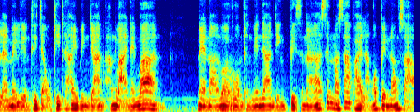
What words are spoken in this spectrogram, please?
และไม่ลืมที่จะอุทิศให้วิญญาณทั้งหลายในบ้าน แน่นอนว่ารวมถึงวิญญาณหญิงปริศนาซึ่งมาทราบภายหลังว่าเป็นน้องสาว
